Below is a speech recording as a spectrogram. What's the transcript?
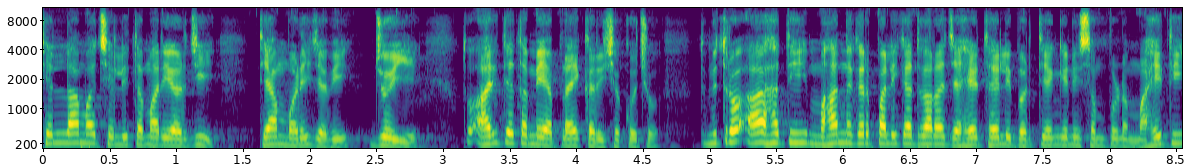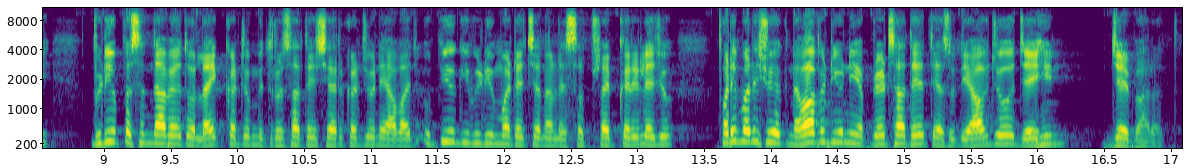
છેલ્લામાં છેલ્લી તમારી અરજી ત્યાં મળી જવી જોઈએ. તો આ રીતે તમે એપ્લાય કરી શકો છો. તો મિત્રો, આ હતી મહાનગરપાલિકા દ્વારા જાહેર થયેલી ભરતી અંગેની સંપૂર્ણ માહિતી. વીડિયો પસંદ આવે તો લાઇક કરજો, મિત્રો સાથે શેર કરજો અને આવા જ ઉપયોગી વીડિયો માટે ચેનલને સબસ્ક્રાઇબ કરી લેજો. ફરી મળીશું એક નવા વિડીયોની અપડેટ સાથે. ત્યાં સુધી આવજો. જય હિન્દ, જય ભારત.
